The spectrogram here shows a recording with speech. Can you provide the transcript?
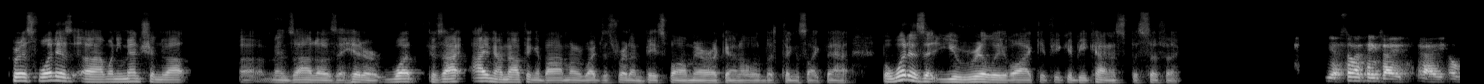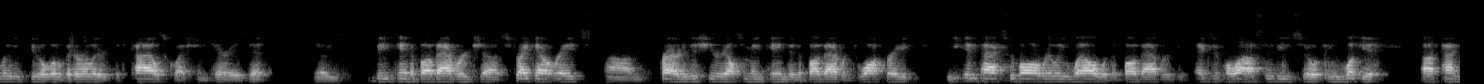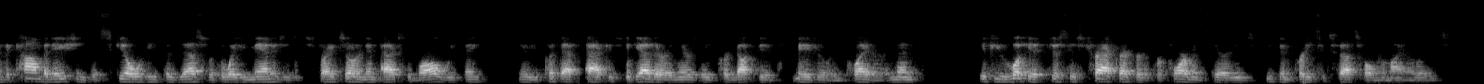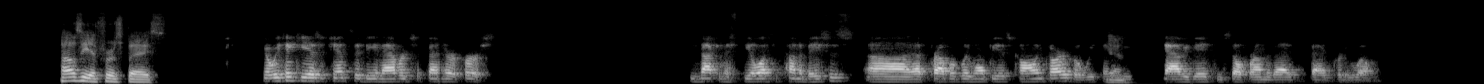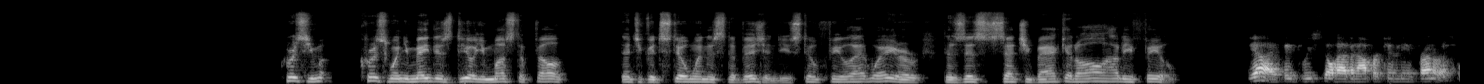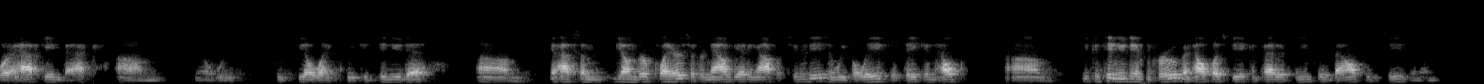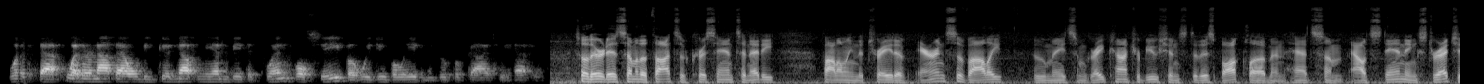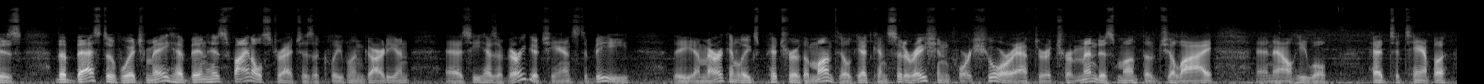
Chris, what is uh, when you mentioned about uh, Manzano as a hitter. What because I I know nothing about him. I just read on Baseball America and a little bit things like that. But what is it you really like? If you could be kind of specific. Yeah, some of the things I, I alluded to a little bit earlier to Kyle's question, Terry, is that you know he's maintained above average uh, strikeout rates. Um, prior to this year, he also maintained an above average walk rate. He impacts the ball really well with above average exit velocity. So if you look at uh, kind of the combinations of skill he possessed with the way he manages the strike zone and impacts the ball, we think you know you put that package together and there's a productive major league player. And then if you look at just his track record of performance there, he's he's been pretty successful in the minor leagues. How's he at first base? You know, we think he has a chance to be an average defender at first. He's not going to steal us a ton of bases. Uh, that probably won't be his calling card, but we think yeah. he navigates himself around the bag, bag pretty well. Chris, you, Chris, when you made this deal, you must have felt that you could still win this division. Do you still feel that way, or does this set you back at all? How do you feel? Yeah, I think we still have an opportunity in front of us. We're a half game back. Um, you know, we we feel like we continue to um, have some younger players that are now getting opportunities, and we believe that they can help um, you continue to improve and help us be a competitive team for the balance of the season. And with that, whether or not that will be good enough in the end to beat the Twins, we'll see. But we do believe in the group of guys we have here. So there it is. Some of the thoughts of Chris Antonetti following the trade of Aaron Civale, who made some great contributions to this ball club and had some outstanding stretches. The best of which may have been his final stretch as a Cleveland Guardian, as he has a very good chance to be the American League's Pitcher of the Month. He'll get consideration for sure after a tremendous month of July, and now he will head to Tampa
